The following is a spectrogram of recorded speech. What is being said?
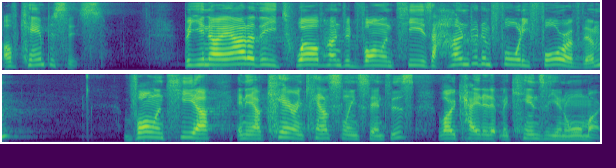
of campuses. But you know, out of the 1,200 volunteers, 144 of them volunteer in our care and counselling centres located at Mackenzie and Ormeau.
